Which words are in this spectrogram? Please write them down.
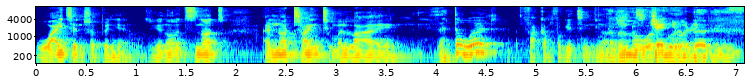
white entrepreneurs. You know, it's not. I'm not trying to malign. Is that the word? Fuck, I'm forgetting English. don't know It's what January. word that is.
